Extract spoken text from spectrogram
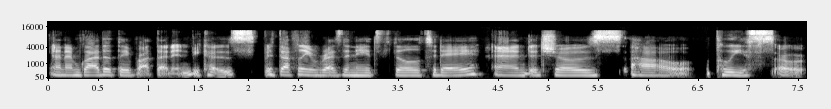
and I'm glad that they brought that in because it definitely resonates still today, and it shows how police are,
